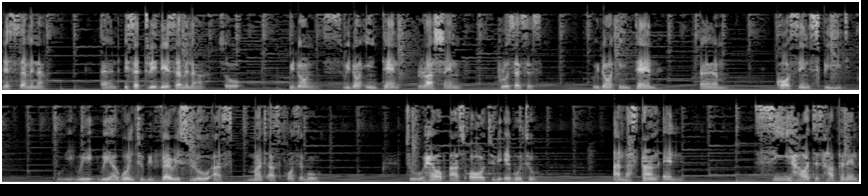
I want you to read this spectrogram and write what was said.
this seminar. And it's a three day seminar. So we don't we don't intend rushing processes. We don't intend um, causing speed. We, we, we are going to be very slow as much as possible to help us all to be able to understand and see how it is happening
